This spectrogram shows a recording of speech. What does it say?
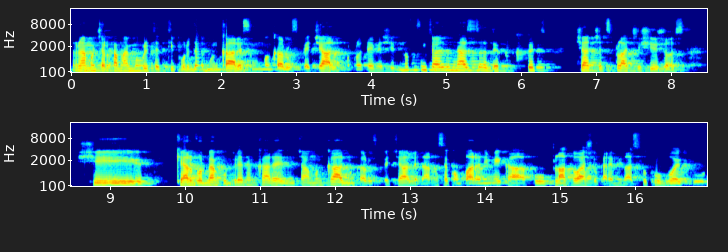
noi am încercat mai multe tipuri de mâncare, sunt mâncăruri speciale, proteine și nu funcționează decât ceea ce îți place și jos. și chiar vorbeam cu un prieten care zicea mâncat mâncăruri speciale, dar nu se compară nimic ca cu platoașul care mi l-ați făcut voi cu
